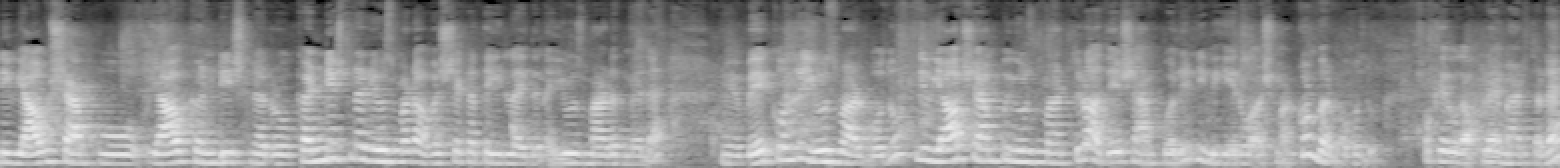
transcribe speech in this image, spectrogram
ನೀವು ಯಾವ ಶಾಂಪೂ ಯಾವ ಕಂಡೀಷ್ನರು ಕಂಡೀಷ್ನರ್ ಯೂಸ್ ಮಾಡೋ ಅವಶ್ಯಕತೆ ಇಲ್ಲ ಇದನ್ನ ಯೂಸ್ ಮಾಡಿದ್ಮೇಲೆ. ನೀವು ಬೇಕು ಅಂದರೆ ಯೂಸ್ ಮಾಡ್ಬೋದು. ನೀವು ಯಾವ ಶ್ಯಾಂಪು ಯೂಸ್ ಮಾಡ್ತೀರೋ ಅದೇ ಶಾಂಪೂಲ್ಲಿ ನೀವು ಹೇರ್ ವಾಶ್ ಮಾಡ್ಕೊಂಡು ಬರಬಹುದು. ಓಕೆ ಇವಾಗ ಅಪ್ಲೈ ಮಾಡ್ತಾಳೆ.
